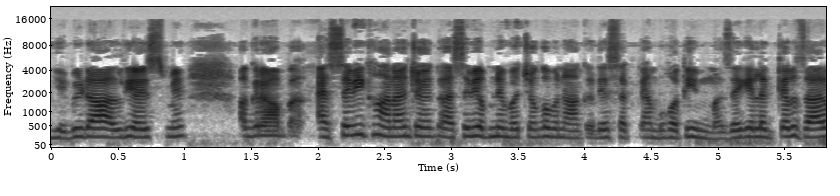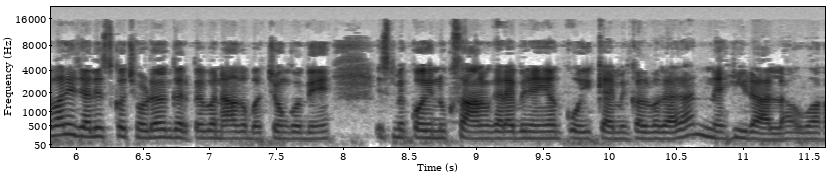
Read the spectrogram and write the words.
ये भी डाल दिया इसमें। अगर आप ऐसे भी खाना चाहें तो ऐसे भी अपने बच्चों को बना कर दे सकते हैं। बहुत ही मज़े के लगते हैं। बाज़ार वाली जली इसको छोड़े, घर पे बना कर बच्चों को दें। इसमें कोई नुकसान वगैरह भी नहीं है, कोई केमिकल वगैरह नहीं डाला हुआ।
